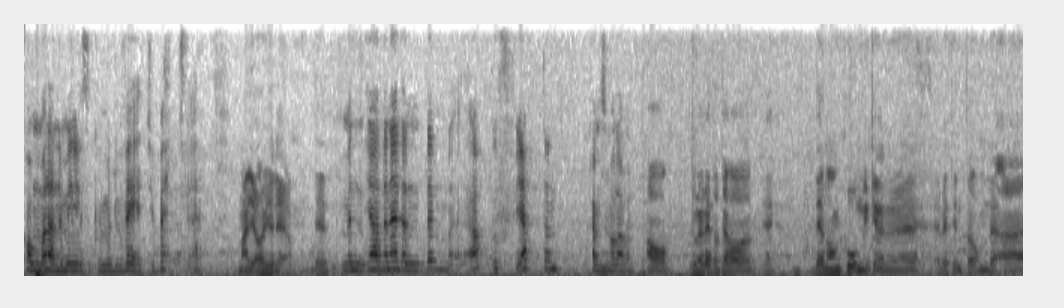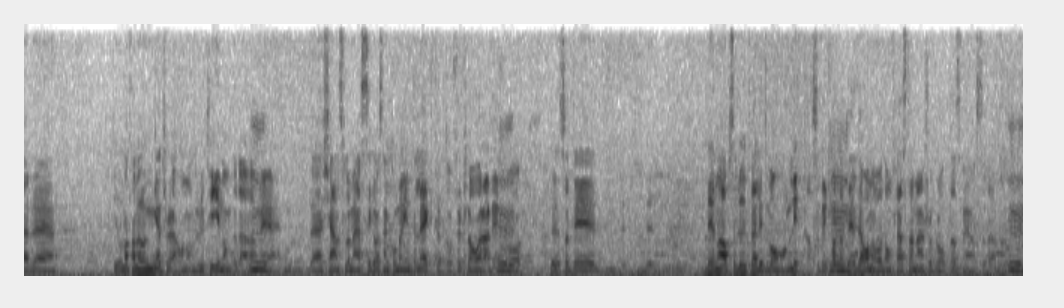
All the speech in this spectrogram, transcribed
kommer den en millisekund, men du vet ju bättre. Man gör ju det. det Men ja, den är den, den, ja usch, ja, den skäms man över. ja, jag vet att jag har... Det är någon komiker, eh, jag vet inte om det är... Jonathan Unge tror jag har någon rutin om det där Mm. med det här känslomässiga och sen kommer intellektet och förklarar det. Mm. Och det så det, det, det är nog absolut väldigt vanligt. Alltså det är klart att det, det har nog de flesta människor brottas med. Och sådär. Men, Mm.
